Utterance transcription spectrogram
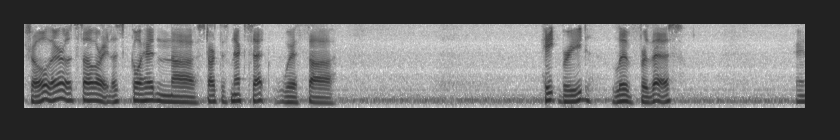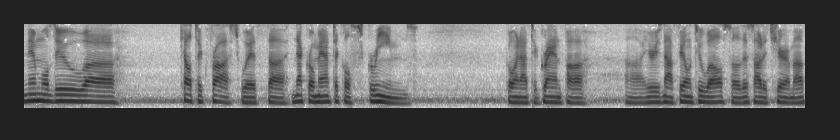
show there. Let's uh, all right. Let's go ahead and uh, start this next set with uh, Hatebreed. Live for this, and then we'll do uh, Celtic Frost with uh, Necromantical Screams. Going out to Grandpa. here he's not feeling too well, so this ought to cheer him up.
